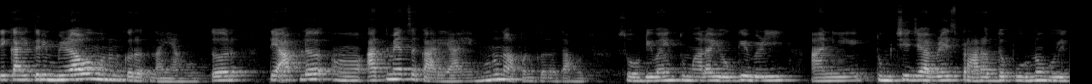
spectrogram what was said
ते काहीतरी मिळावं म्हणून करत नाही आहोत. तर ते आपलं आत्म्याचं कार्य आहे म्हणून आपण करत आहोत. सो डिवाईन तुम्हाला योग्य वेळी आणि तुमचे ज्यावेळेस प्रारब्ध पूर्ण होईल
